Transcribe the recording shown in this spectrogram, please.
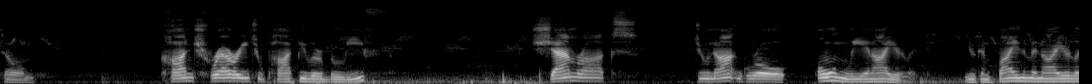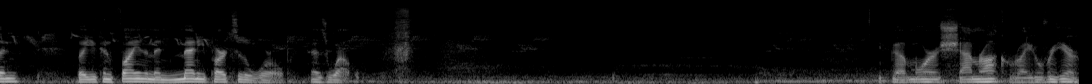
So, um, contrary to popular belief, shamrocks do not grow only in Ireland. You can find them in Ireland, but you can find them in many parts of the world as well. You've got more shamrock right over here.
